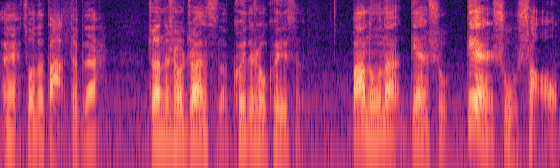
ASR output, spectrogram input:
哎，做的大，对不对？赚的时候赚死，亏的时候亏死。巴奴呢，店数店数少。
